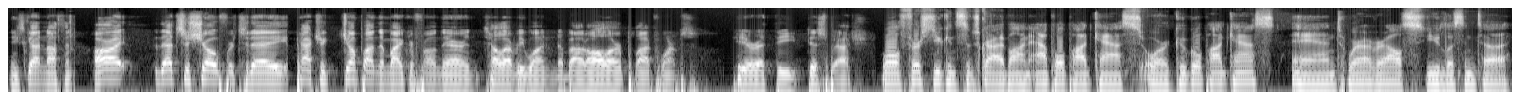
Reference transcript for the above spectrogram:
He's got nothing. All right, that's the show for today. Patrick, jump on the microphone there and tell everyone about all our platforms here at the Dispatch. Well, first you can subscribe on Apple Podcasts or Google Podcasts and wherever else you listen to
